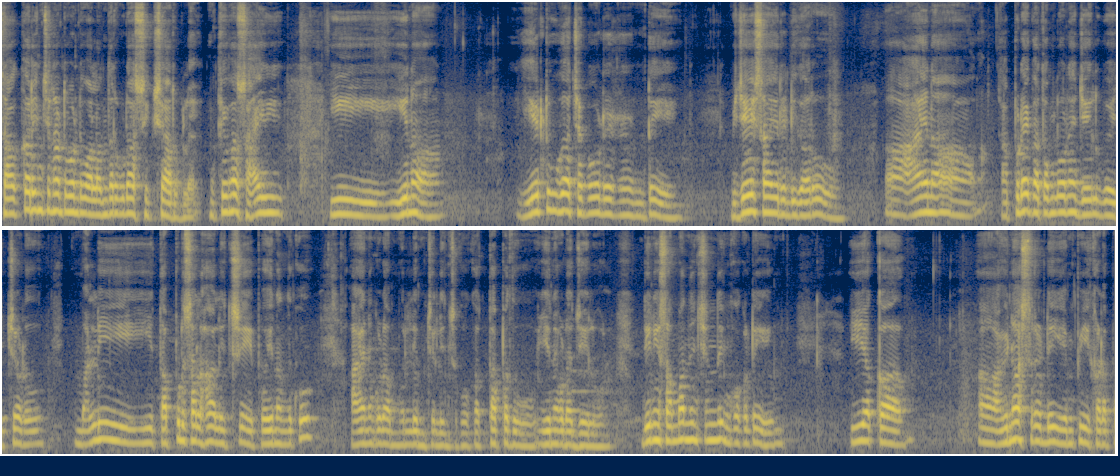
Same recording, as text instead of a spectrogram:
సహకరించినటువంటి వాళ్ళందరూ కూడా శిక్షార్హులే. ముఖ్యంగా సాయి ఈ ఈయన ఏటుగా చెప్పబడేటువంటి విజయసాయి రెడ్డి గారు ఆయన అప్పుడే గతంలోనే జైలుకు పోయి వచ్చాడు మళ్ళీ ఈ తప్పుడు సలహాలు ఇచ్చి పోయినందుకు ఆయన కూడా మూల్యం చెల్లించుకోక తప్పదు. ఈయన కూడా జైలు దీనికి సంబంధించింది ఇంకొకటి ఈ యొక్క అవినాష్ రెడ్డి ఎంపీ కడప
